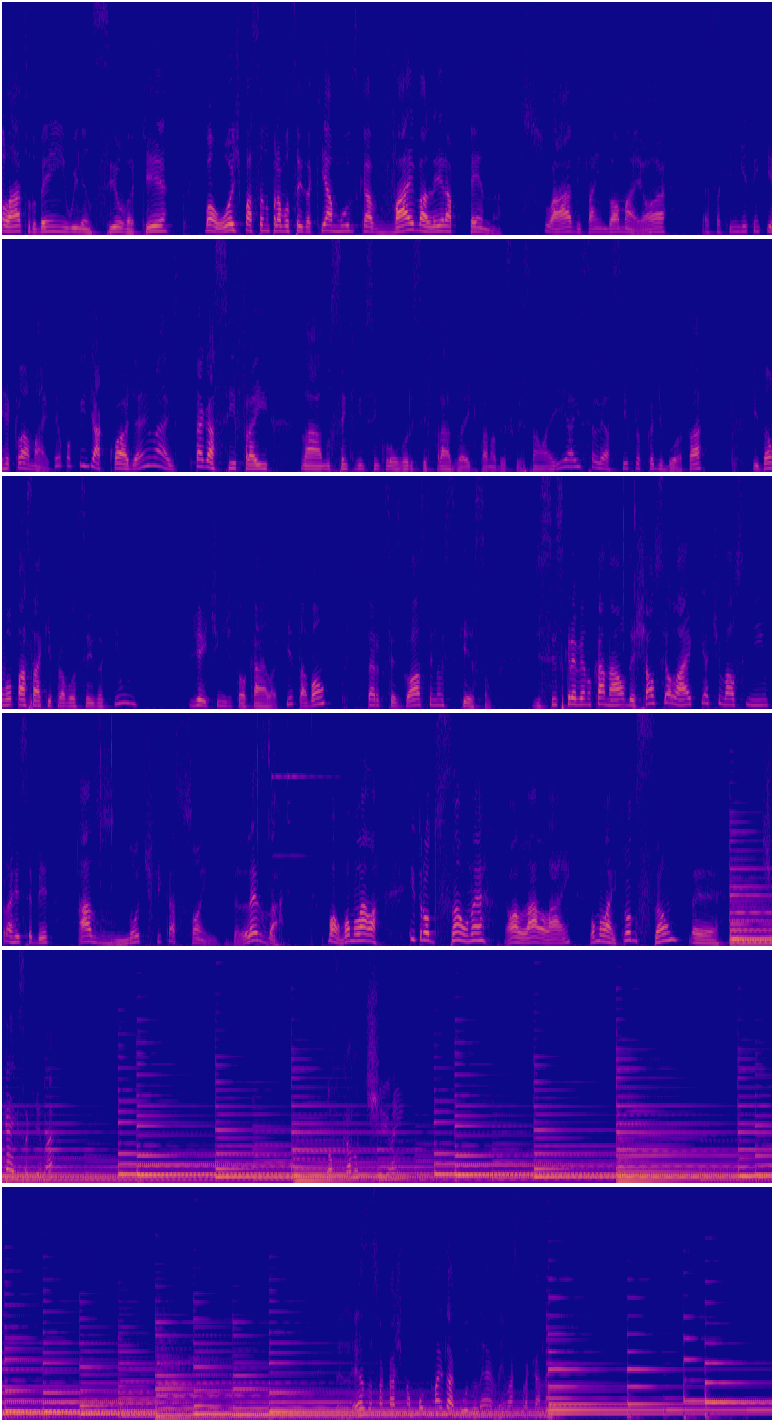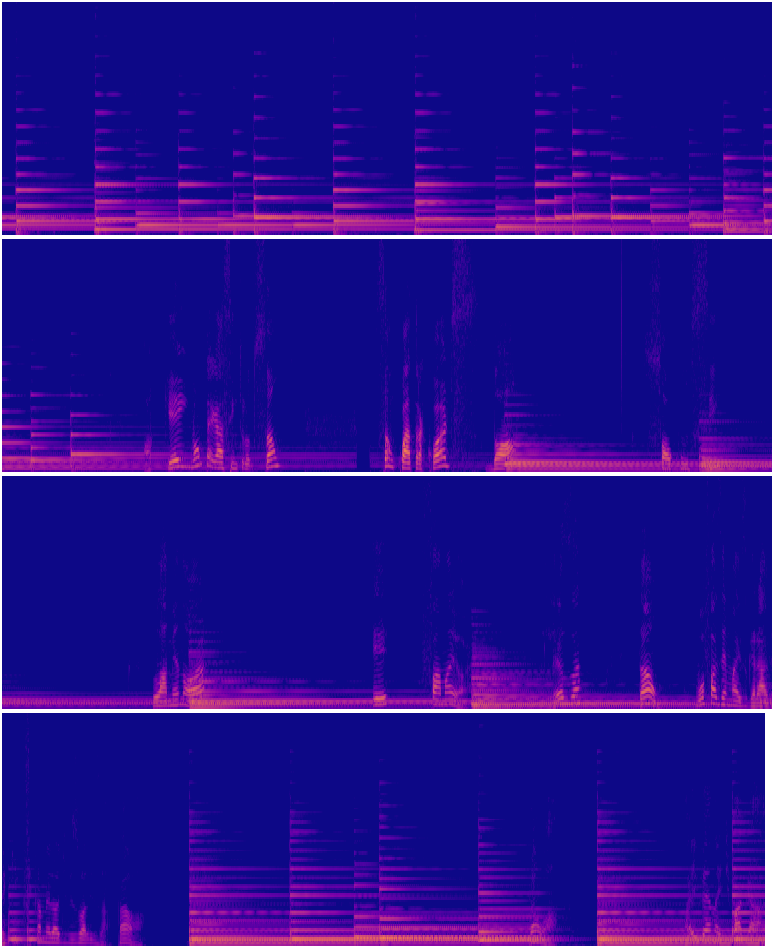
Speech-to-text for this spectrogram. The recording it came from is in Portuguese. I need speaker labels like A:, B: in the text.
A: Olá, tudo bem? William Silva aqui. Bom, hoje passando para vocês aqui a música Vai Valer a Pena. Suave, tá em Dó maior. Essa aqui ninguém tem que reclamar. E tem um pouquinho de acorde aí, mas pega a cifra aí lá nos 125 louvores cifrados aí que tá na descrição aí, aí você lê a cifra fica de boa, tá? Então vou passar aqui para vocês aqui um jeitinho de tocar ela aqui, tá bom? Espero que vocês gostem, não esqueçam de se inscrever no canal, deixar o seu like e ativar o sininho para receber as notificações, beleza? Bom, vamos lá, lá. Introdução, né? Ó lá, lá, hein? Vamos lá, introdução. É... Acho que é isso aqui, né? Tô ficando tio, hein? Beleza? Só que eu acho que é um pouco mais agudo, né? Vem mais pra cá, né? Vamos pegar essa introdução. São quatro acordes, Dó, Sol com Si, Lá menor e Fá maior, beleza? Então, vou fazer mais grave aqui que fica melhor de visualizar, tá? Ó. Então, ó, vai vendo aí devagar,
